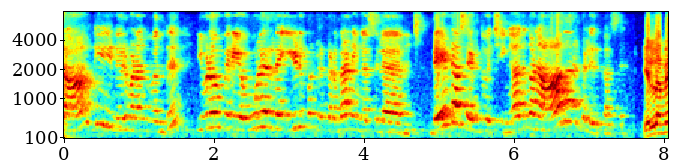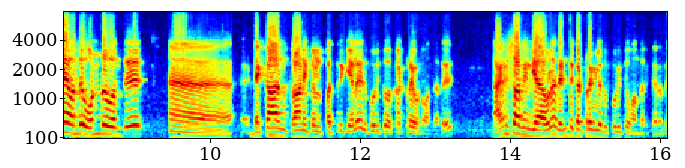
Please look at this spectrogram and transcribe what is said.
ராம்கி நிறுவனம் வந்து இவ்வளவு பெரிய ஊழல்ல ஈடுபட்டிருக்கிறதா நீங்க சில டேட்டாஸ் எடுத்து வச்சீங்க. அதுக்கான ஆதாரங்கள் இருக்கா சார் எல்லாமே வந்து ஒன்று வந்து டெக்கான் கிரானிக்கல் பத்திரிகையில இது குறித்து ஒரு கட்டுரை ஒன்று வந்தது. டைம்ஸ் ஆஃப் இந்தியாவுல ரெண்டு கட்டுரைகள் இது குறித்து வந்திருக்கிறது.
